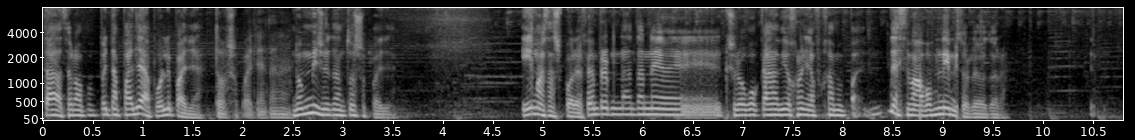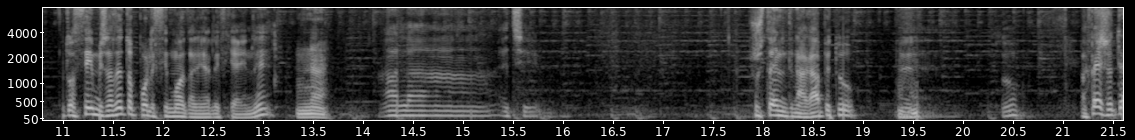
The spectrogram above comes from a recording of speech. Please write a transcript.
7, θέλω να πω, ήταν παλιά, πολύ παλιά. Τόσο παλιά ήταν. ναι. Νομίζω ήταν τόσο παλιά. Ήμασταν στο Sport FM, πρέπει να ήταν, ε, ξέρω εγώ, κάνα δύο χρόνια αφού είχαμε. πα- Δεν θυμάμαι, από μνήμη το λέω τώρα. Το θύμισα, δεν το πολύ θυμόταν η αλήθεια είναι, Ναι. αλλά έτσι. Σου στέλνει την αγάπη του. ε, αυτό. Πες ότι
